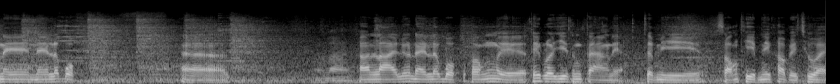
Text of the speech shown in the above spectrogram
ในในระบบออนไลน์หรือในระบบของเอ่อเทคโนโลยีต่างๆเนี่ยจะมี 2 ทีมนี้เข้าไปช่วย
